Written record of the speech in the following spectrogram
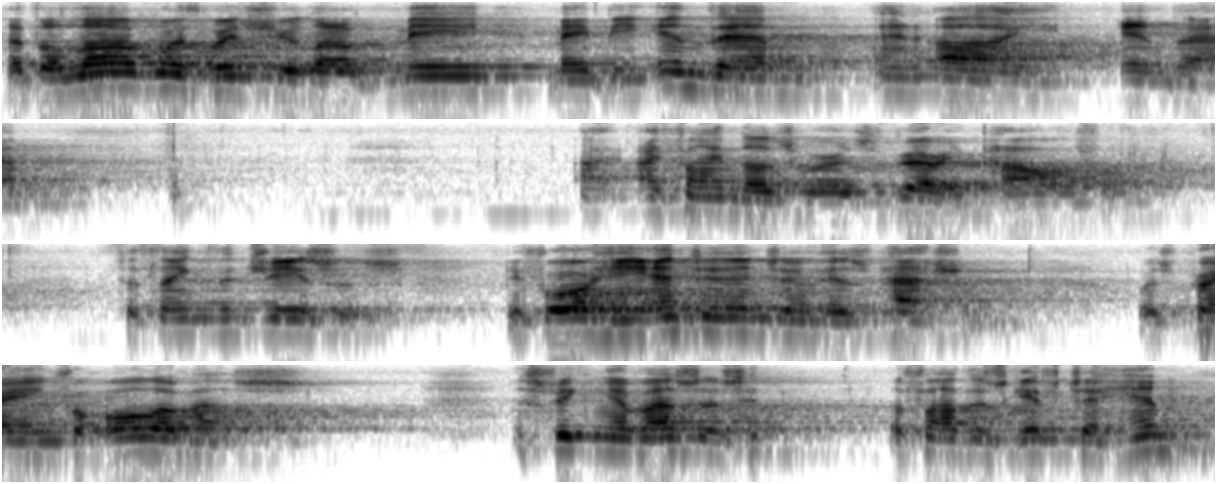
that the love with which you loved me may be in them, and I in them. I, I find those words very powerful. To think that Jesus, before he entered into his passion, was praying for all of us, speaking of us as the Father's gift to him,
